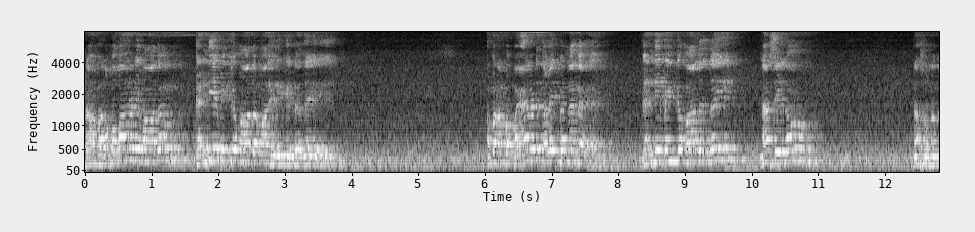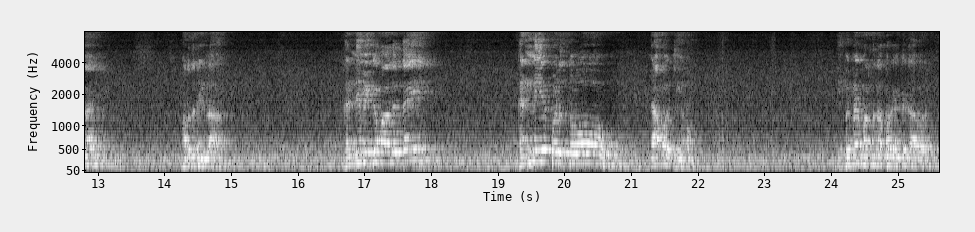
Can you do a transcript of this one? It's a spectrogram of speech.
நாம் ரமதானுடைய மாதம் கண்ணியமிக்க மாதமாக இருக்கின்றது. அப்ப நம்ம பயனுடைய தலைப்பு என்னங்க? கண்ணியமிக்க மாதத்தை என்ன செய்யணும்? என்ன சொன்னாங்க? மறந்துட்டீங்களா? கண்ணியமிக்க மாதத்தை கண்ணியப்படுத்துவோம். ஞாபகம் வச்சுக்கணும். எப்பவுமே மறந்துட்டு அப்புறம் எங்க ஞாபகம் இருக்கு?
